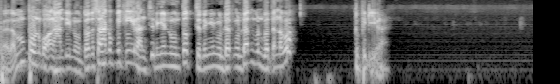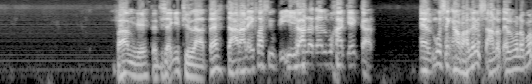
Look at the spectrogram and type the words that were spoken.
Ampun kok nganti nuntut, terus kepikiran, jenenge nuntut, jenenge ngundat-ngundat pun buatan apa? Kepikiran. Paham gak? Jadi saya dilatih cara ikhlas itu iya anut ilmu hakikat. Ilmu sing awalnya wis anut ilmu apa?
